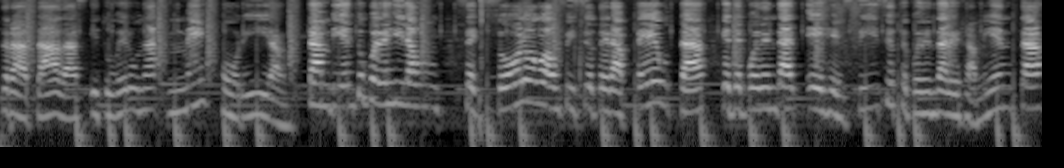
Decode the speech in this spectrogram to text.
tratadas y tu ver una mejoría. También tú puedes ir a un sexólogo, a un fisioterapeuta que te pueden dar ejercicios, te pueden dar herramientas,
